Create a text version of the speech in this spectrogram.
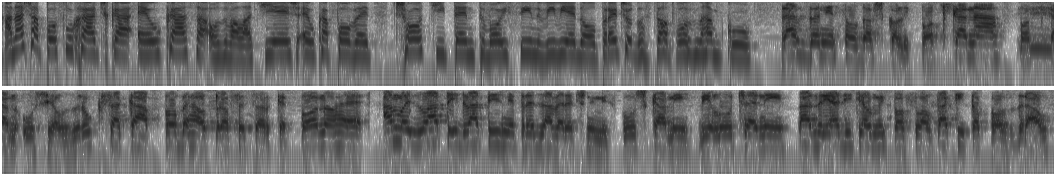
A naša poslucháčka Euka sa ozvala tiež. Euka, povedz, čo ti ten tvoj syn vyviedol, prečo dostal poznámku? Raz doniesol do školy potkana, potkan ušiel z ruksaka, pobehal profesorke po nohe a môj zlatý dva týždne pred záverečnými skúškami vylúčený. Pán riaditeľ mi poslal takýto pozdrav.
